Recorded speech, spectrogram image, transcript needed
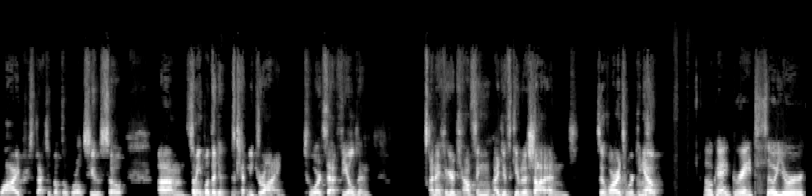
wide perspective of the world too. So um, something about that just kept me drawing towards that field, and and I figured counseling, I just give it a shot, and so far it's working out. Okay, great. So you're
